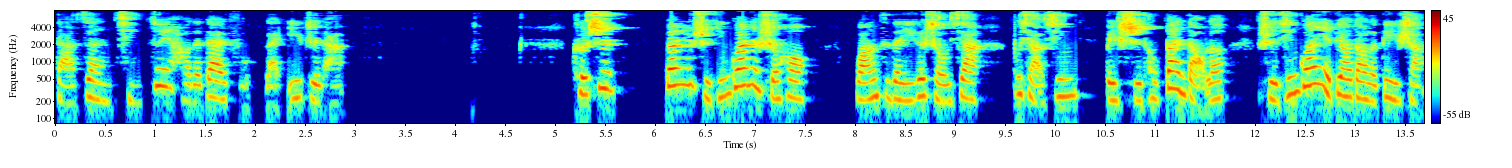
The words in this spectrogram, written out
打算请最好的大夫来医治她。可是搬运水晶棺的时候，王子的一个手下不小心被石头绊倒了，水晶棺也掉到了地上。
